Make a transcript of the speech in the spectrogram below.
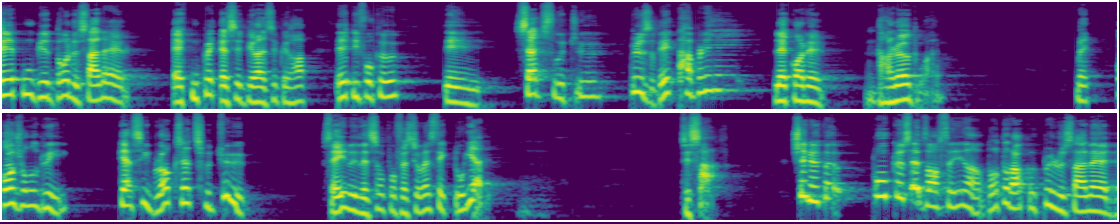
et bien dont le salaire est coupé, etc., etc. Et il faut que et, cette structure puisse rétablir les collègues dans leurs droits. Mais aujourd'hui, qu'est-ce bloque cette structure C'est une élection professionnelle sectorielle. C'est ça. C'est que pour que ces enseignants dont on a coupé le salaire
